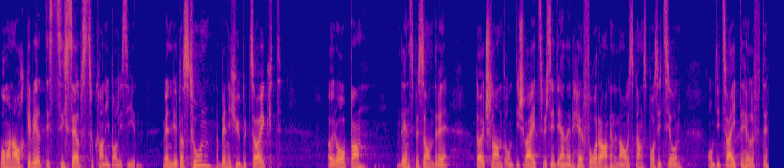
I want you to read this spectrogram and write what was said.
wo man auch gewillt ist, sich selbst zu kannibalisieren. Wenn wir das tun, dann bin ich überzeugt, Europa und insbesondere Deutschland und die Schweiz, wir sind in einer hervorragenden Ausgangsposition, um die zweite Hälfte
